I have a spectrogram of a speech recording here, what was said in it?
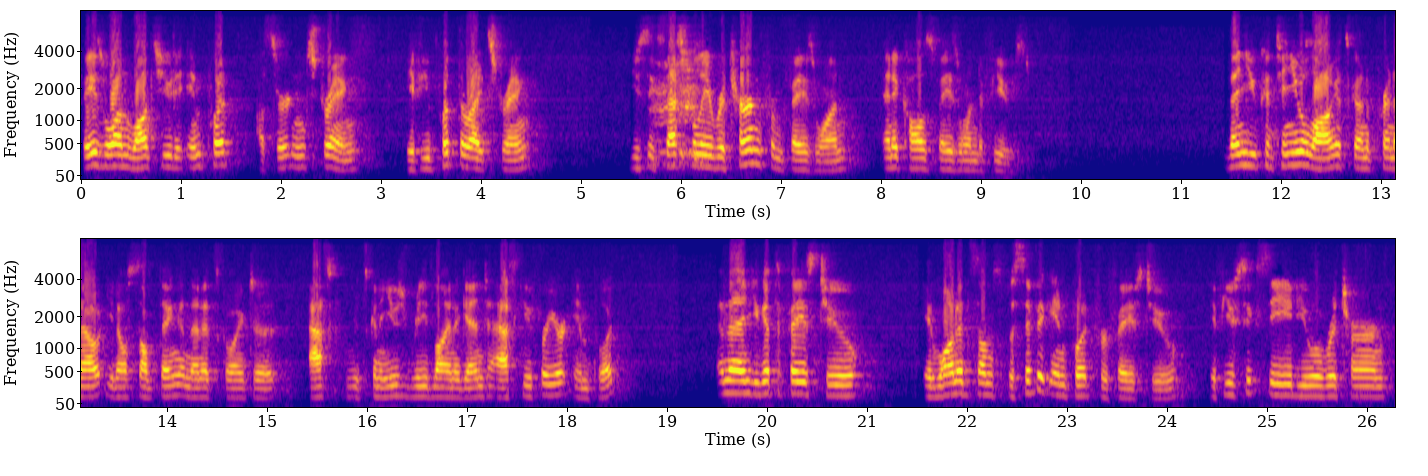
Phase one wants you to input a certain string. If you put the right string, you successfully return from phase one, and it calls phase one diffused. Then you continue along. It's going to print out, you know, something, and then it's going to ask. It's going to use readline again to ask you for your input. And then you get to phase two. It wanted some specific input for phase two. If you succeed, you will return.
